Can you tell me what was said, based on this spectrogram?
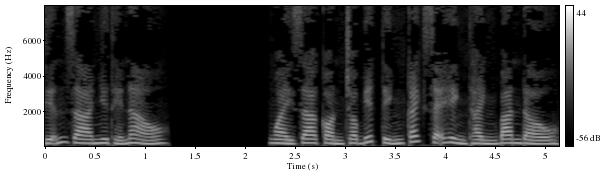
diễn ra như thế nào. Ngoài ra còn cho biết tính cách sẽ hình thành ban đầu.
